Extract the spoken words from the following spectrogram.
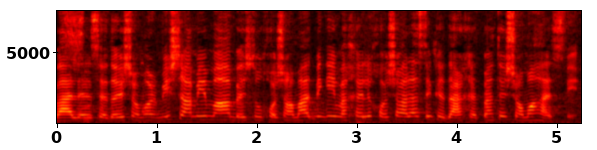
بله صدای شما رو میشنویم. ما هم بهتون خوش آمد میگیم و خیلی خوشحال هستیم که در خدمت شما هستیم.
